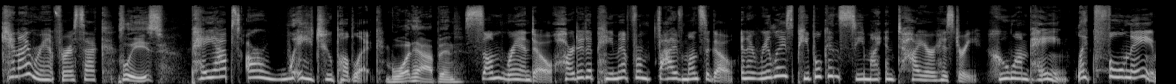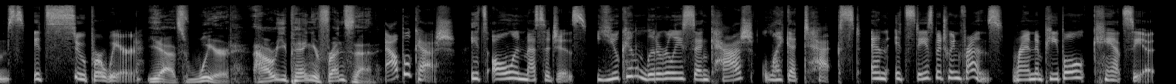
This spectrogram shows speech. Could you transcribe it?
Can I rant for a sec? Please. Pay apps are way too public. What happened? Some rando hearted a payment from five months ago, and I realized people can see my entire history, who I'm paying, like full names. It's super weird. Yeah, it's weird. How are you paying your friends then? Apple Cash. It's all in messages. You can literally send cash like a text, and it stays between friends. Random people can't see it.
